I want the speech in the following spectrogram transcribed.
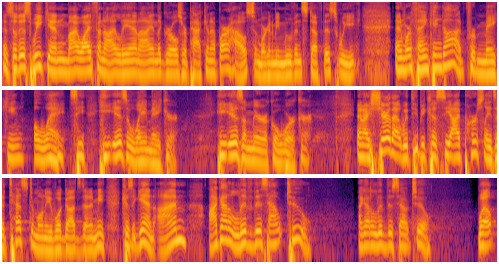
And so this weekend, my wife and I, Leah and I, and the girls are packing up our house, and we're going to be moving stuff this week. And we're thanking God for making a way. See, He is a way maker, He is a miracle worker. And I share that with you because, see, I personally, it's a testimony of what God's done in me. Because again, I'm, I got to live this out too. I got to live this out too. Well,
